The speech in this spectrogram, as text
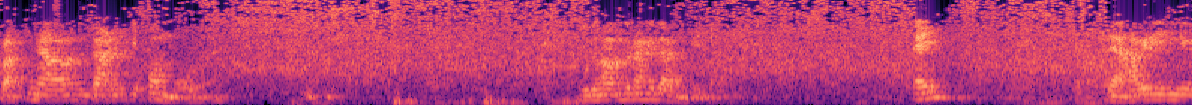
ප්‍රඥාවන්තයන්ගේ කොම්මෝන. බුදුහාමුදුරන්ගේ ධර්මයේ. ඇයි? දැන් අහගෙන ඉන්නේ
